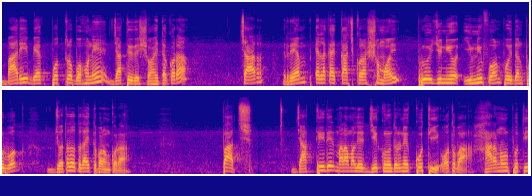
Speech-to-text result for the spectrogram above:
বাড়ি ব্যাগপত্র বহনে যাত্রীদের সহায়তা করা। চার র্যাম্প এলাকায় কাজ করার সময় প্রয়োজনীয় ইউনিফর্ম পরিধানপূর্বক যথাযথ দায়িত্ব পালন করা। পাঁচ, যাত্রীদের মালামালের যে কোনো ধরনের ক্ষতি অথবা হারানোর প্রতি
